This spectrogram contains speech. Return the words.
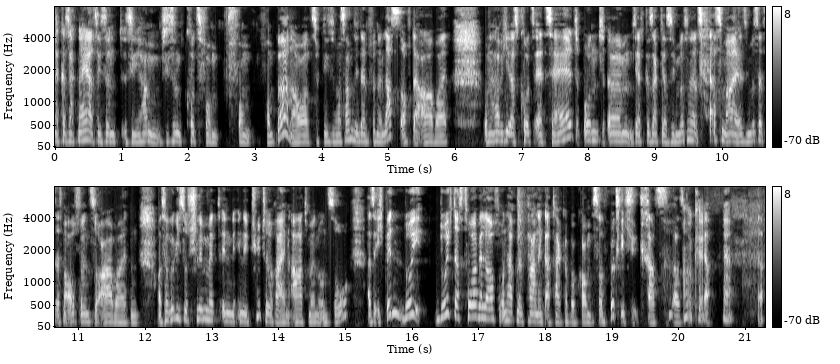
er hat gesagt, naja, Sie sind, Sie haben, Sie sind kurz vom, vom, vom Burnout. Sagt die, was haben Sie denn für eine Last auf der Arbeit? Und dann habe ich ihr das kurz erzählt und ähm, sie hat gesagt, ja, Sie müssen jetzt erstmal, Sie müssen jetzt erstmal aufhören zu arbeiten. Und es war wirklich so schlimm mit in, in die Tüte reinatmen und so. Also ich bin durch, durch das Tor gelaufen und habe eine Panikattacke bekommen. Es war wirklich krass. Also, okay, ja. ja. ja.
